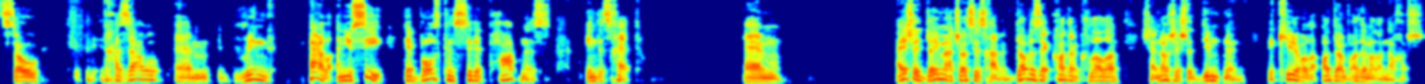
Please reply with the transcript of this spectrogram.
So the Chazal um, bring parallel, and you see they're both considered partners in the Schet. Um, Aisha Doima Atrotsis Chavet, Dobaze Kodam Klola, Shanochish Dimnun, Bekirabala Odom Odom Ala Nochash.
